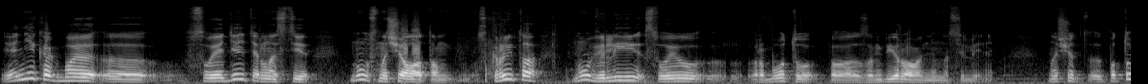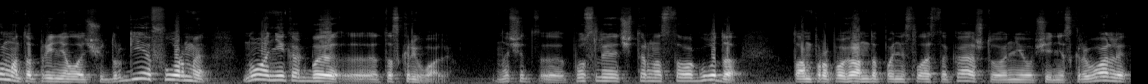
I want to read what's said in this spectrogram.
и они как бы э, в своей деятельности, ну сначала там скрыто, ну вели свою работу по зомбированию населения. Значит, потом это приняло чуть другие формы, но они как бы э, это скрывали. Значит, э, после 2014 года там пропаганда понеслась такая, что они вообще не скрывали,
